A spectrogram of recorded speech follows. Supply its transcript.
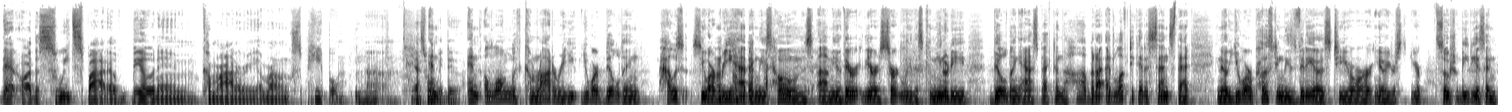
that are the sweet spot of building camaraderie amongst people. Mm-hmm. Uh, that's what and, we do. And along with camaraderie, you, you are building houses. You are rehabbing these homes. Um, you know, there there is certainly this community building aspect in the hub, but I, would love to get a sense that you know you are posting these videos to your you know your your social medias, and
